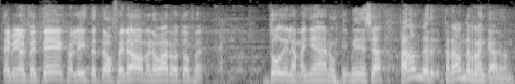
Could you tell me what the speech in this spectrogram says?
Terminó el festejo, listo, todo fenómeno, barba, todo fenómeno. 2 de la mañana, una y media ya. ¿Para dónde, para dónde arrancaron?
